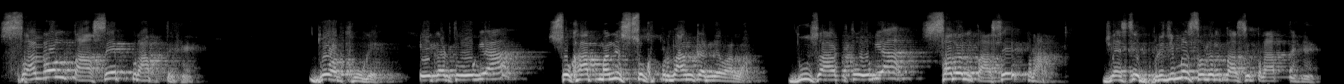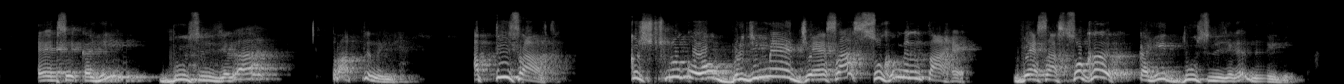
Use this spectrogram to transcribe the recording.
सरलता से प्राप्त हैं। दो अर्थ हो गए। एक अर्थ हो गया, सुखाप माने सुख प्रदान करने वाला। दूसरा अर्थ हो गया सरलता से प्राप्त। जैसे ब्रिज में सरलता से प्राप्त हैं, ऐसे कहीं दूसरी जगह प्राप्त नहीं है। अब तीसरा अर्थ, कृष्ण को ब्रिज में जैसा सुख मिलता है, वैसा सुख कहीं दूसरी जगह नहीं मिलता।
